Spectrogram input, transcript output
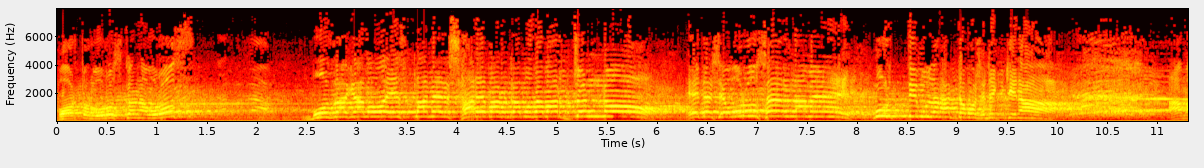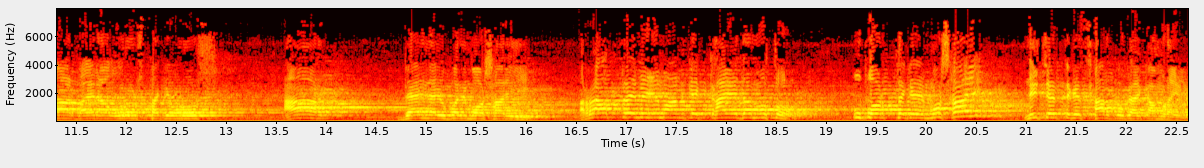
বর্তন ওরস করে না, ওরস? বোঝা গেল ইসলামের সাড়ে বারোটা বোঝাবার জন্য। এদেশে ওরসের নামে মূর্তি পূজার বসে, ঠিক কিনা? আমার ভাইরা, ওরস থাকে ওরস। আর দেয় নাই উপরে মশারি। রাত্রে মেহমানকে কায়দা মতো উপর থেকে মশাই, নিচের থেকে সার পোকায় কামড়াইল।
